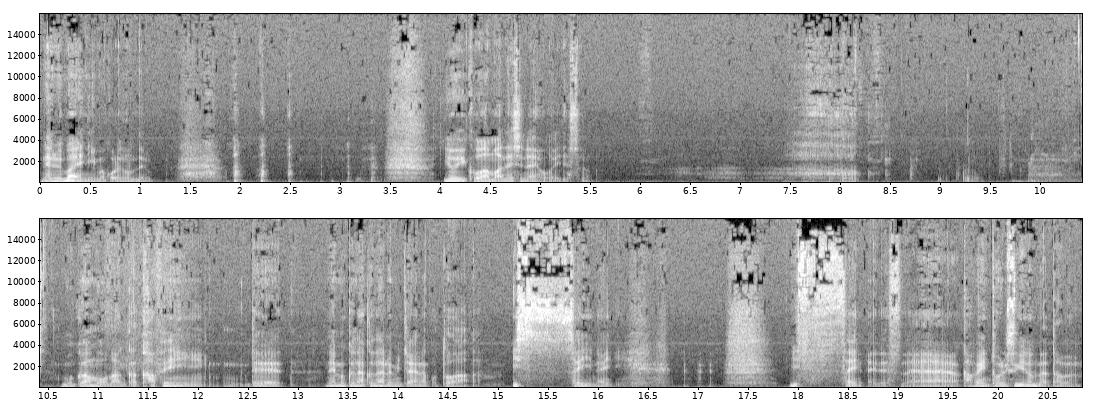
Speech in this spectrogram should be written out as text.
寝る前に今これ飲んでる。良い子は真似しない方がいいですよ。僕はもうなんかカフェインで眠くなくなるみたいなことは一切ない。一切ないですね。カフェイン取りすぎなんだよ、多分。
